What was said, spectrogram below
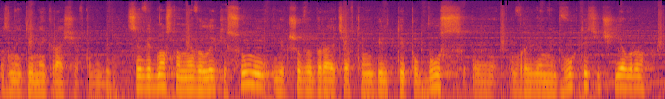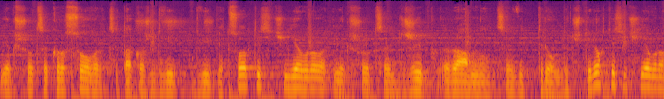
знайти найкращі автомобілі. Це відносно невеликі суми. Якщо вибирається автомобіль типу бус е, в районі 2000 євро. Якщо це кросовер, це також 2500 тисяч євро. Якщо це джип рамний, це від 3 до 4 тисяч євро.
